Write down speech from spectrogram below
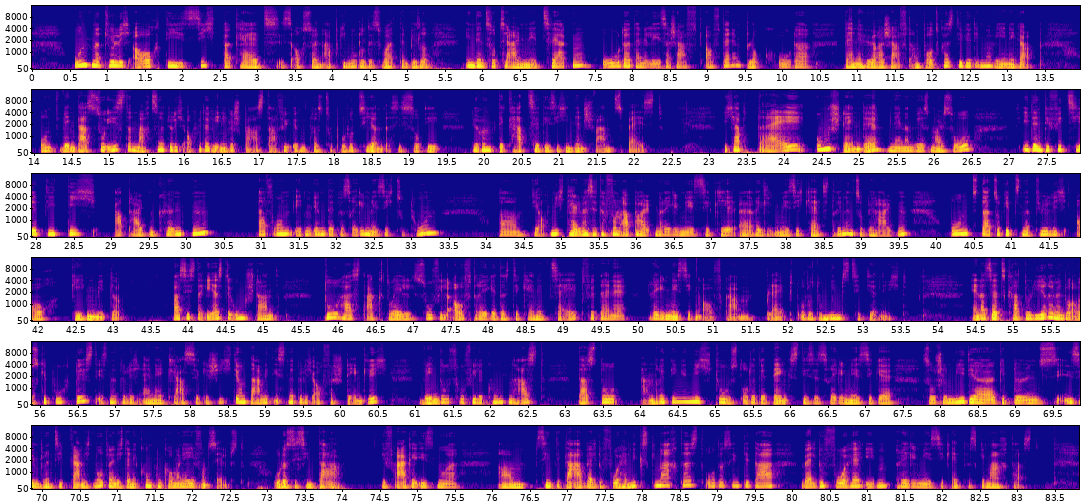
Und natürlich auch die Sichtbarkeit, ist auch so ein abgenudeltes Wort, ein bisschen in den sozialen Netzwerken oder deine Leserschaft auf deinem Blog oder deine Hörerschaft am Podcast, die wird immer weniger. Und wenn das so ist, dann macht es natürlich auch wieder weniger Spaß, dafür irgendwas zu produzieren. Das ist so die berühmte Katze, die sich in den Schwanz beißt. Ich habe drei Umstände, nennen wir es mal so, identifiziert, die dich abhalten könnten, davon eben irgendetwas regelmäßig zu tun, äh, die auch mich teilweise davon abhalten, regelmäßige, äh, Regelmäßigkeit drinnen zu behalten. Und dazu gibt's natürlich auch Gegenmittel. Was ist der erste Umstand? Du hast aktuell so viel Aufträge, dass dir keine Zeit für deine regelmäßigen Aufgaben bleibt oder du nimmst sie dir nicht. Einerseits gratuliere, wenn du ausgebucht bist, ist natürlich eine klasse Geschichte und damit ist natürlich auch verständlich, wenn du so viele Kunden hast, dass du andere Dinge nicht tust oder dir denkst, dieses regelmäßige Social Media Gedöns ist im Prinzip gar nicht notwendig, deine Kunden kommen eh von selbst oder sie sind da. Die Frage ist nur, ähm, sind die da, weil du vorher nichts gemacht hast oder sind die da, weil du vorher eben regelmäßig etwas gemacht hast?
